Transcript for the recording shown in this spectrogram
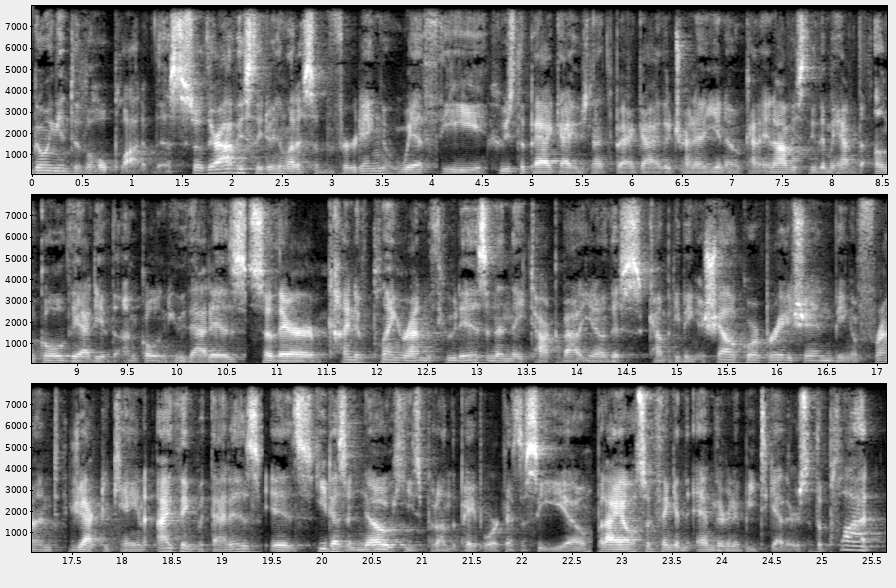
going into the whole plot of this. So they're obviously doing a lot of subverting with the who's the bad guy, who's not the bad guy. They're trying to, you know, kind of, and obviously then we have the uncle, the idea of the uncle and who that is. So they're kind of playing around with who it is. And then they talk about, you know, this company being a shell corporation, being a front, Jack Duquesne. I think what that is, is he doesn't know he's put on the paperwork as the CEO. But I also think in the end, they're going to be together. So the plot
